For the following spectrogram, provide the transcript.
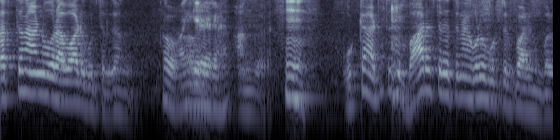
ரத்னான்னு ஒரு அவார்டு கொடுத்துருக்காங்க ஓ அங்கே வேற அங்கே. விட்டா அடுத்தது பாரத் ரத்னா கூட கொடுத்துருப்பானுங்க போல.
